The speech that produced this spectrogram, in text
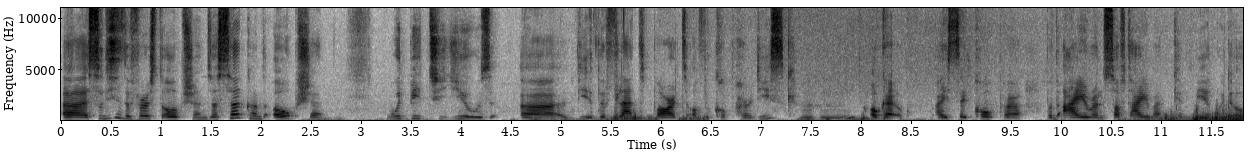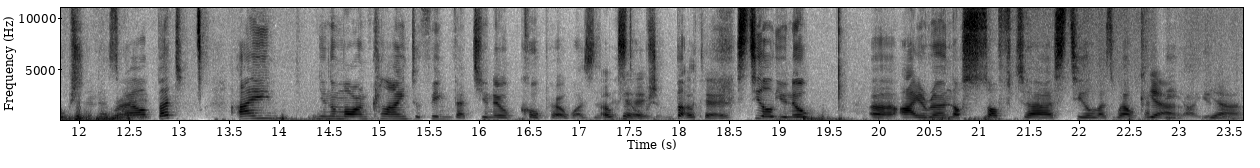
Uh, so this is the first option. The second option would be to use uh, the the flat part of the copper disc. Mhm. Okay, I said copper, but iron, soft iron can be a good option as well. But I'm, you know, more inclined to think that you know copper was the best option. But Okay. still, you know, uh, iron or soft uh, steel as well can Yeah, be uh, you yeah. know,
